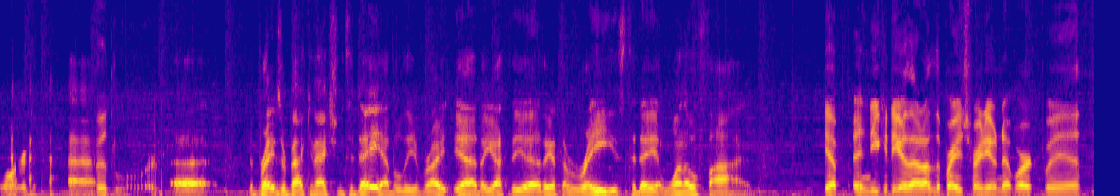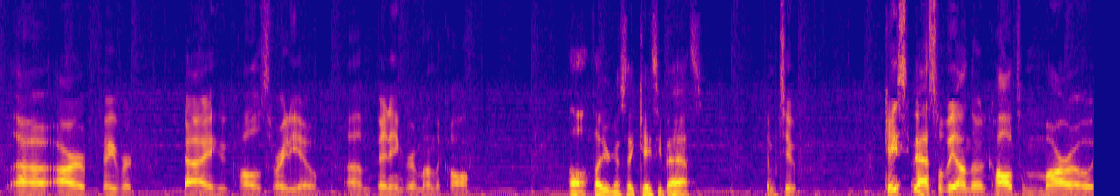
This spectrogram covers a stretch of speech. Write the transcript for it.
Lord, good lord. Uh, the Braves are back in action today, I believe, right? Yeah, they got the uh, they got the Rays today at one oh five. Yep, and you can hear that on the Braves Radio Network with uh, our favorite guy who calls radio, um, Ben Ingram, on the call. Oh, I thought you were gonna say Casey Bass. Him too. Casey Bass will be on the call tomorrow,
